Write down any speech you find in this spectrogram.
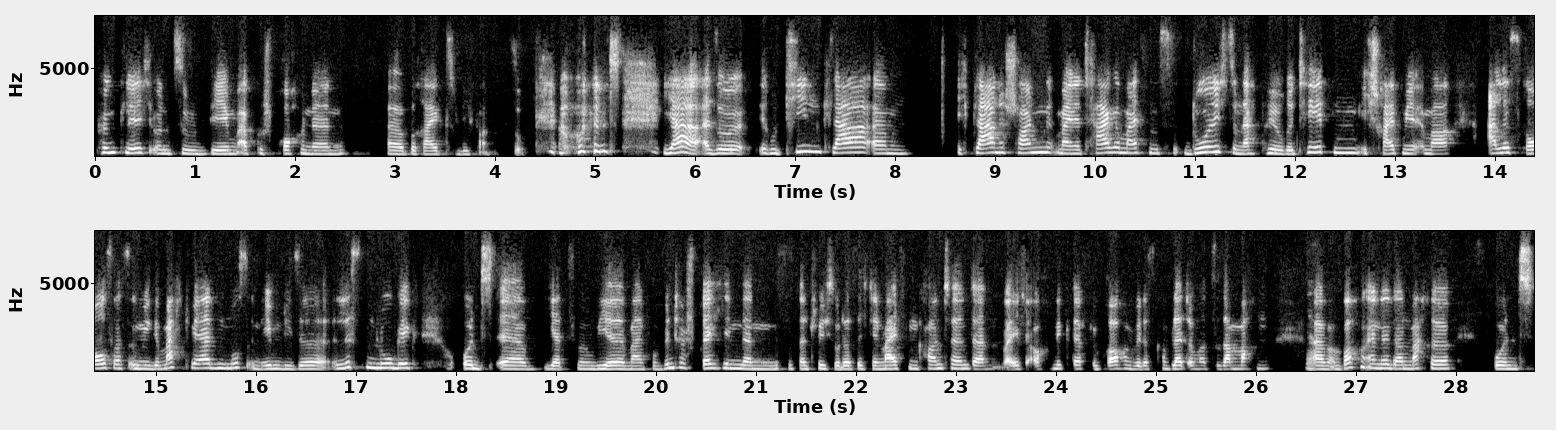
pünktlich und zu dem abgesprochenen äh, bereit zu liefern. So. Und ja, also Routinen, klar, ähm, ich plane schon meine Tage meistens durch, so nach Prioritäten. Ich schreibe mir immer alles raus, was irgendwie gemacht werden muss, in eben diese Listenlogik. Und äh, jetzt, wenn wir mal vom Winter sprechen, dann ist es natürlich so, dass ich den meisten Content dann, weil ich auch Nick dafür brauche und wir das komplett immer zusammen machen, ja. ähm, am Wochenende dann mache. Und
